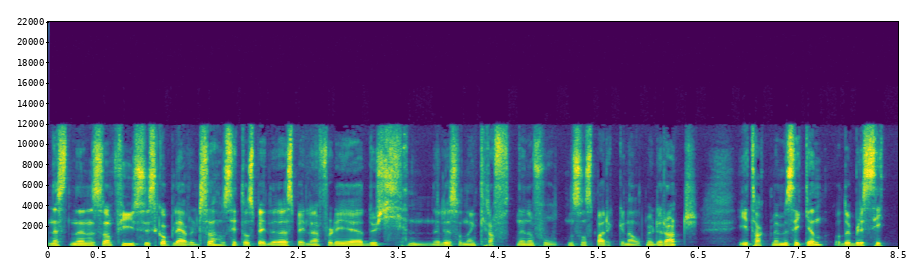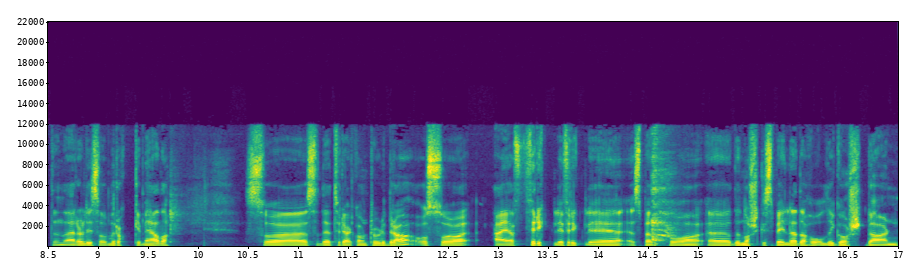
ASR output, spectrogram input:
Nesten en sånn fysisk opplevelse å sitte og spille det spillet, fordi du kjenner liksom den kraften innen foten som sparker ned alt mulig rart, i takt med musikken, og du blir sittende der og liksom rocke med, da. Så, så, det tror jeg kommer til å bli bra. Og så er jeg fryktelig fryktelig spent på uh, det norske spillet, The Holy Gosh Darn.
